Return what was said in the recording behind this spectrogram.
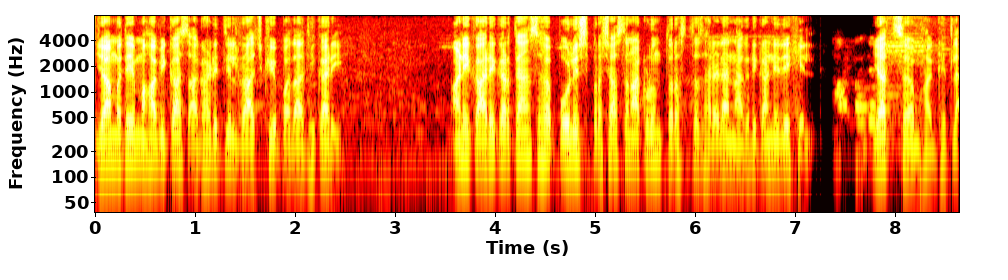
यामध्ये महाविकास आघाडीतील राजकीय पदाधिकारी आणि कार्यकर्त्यांसह पोलीस प्रशासनाकडून त्रस्त झालेल्या नागरिकांनी देखील यात सहभाग घेतला.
